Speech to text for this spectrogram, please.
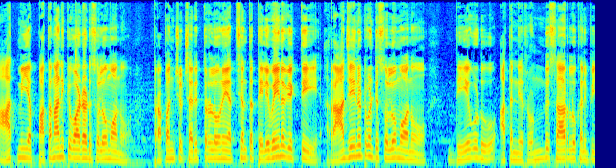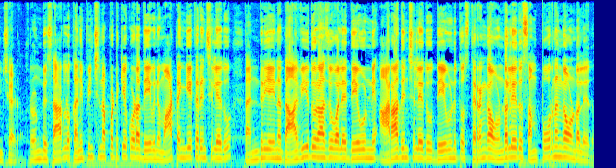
ఆత్మీయ పతనానికి వాడాడు సొలోమోను. ప్రపంచ చరిత్రలోనే అత్యంత తెలివైన వ్యక్తి రాజైనటువంటి సొలోమోను. దేవుడు అతన్ని రెండుసార్లు కనిపించాడు. రెండుసార్లు కనిపించినప్పటికీ కూడా దేవుని మాట అంగీకరించలేదు. తండ్రి అయిన దావీదు రాజు వలె దేవుణ్ణి ఆరాధించలేదు. దేవునితో స్థిరంగా ఉండలేదు సంపూర్ణంగా ఉండలేదు.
